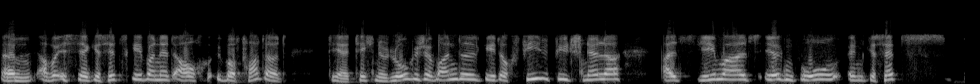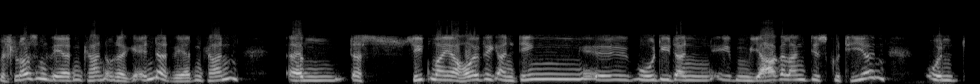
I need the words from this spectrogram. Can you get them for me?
Ähm, aber ist der Gesetzgeber nicht auch überfordert? Der technologische Wandel geht doch viel, viel schneller, als jemals irgendwo ein Gesetz beschlossen werden kann oder geändert werden kann. Ähm, das sieht man ja häufig an Dingen, äh, wo die dann eben jahrelang diskutieren und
